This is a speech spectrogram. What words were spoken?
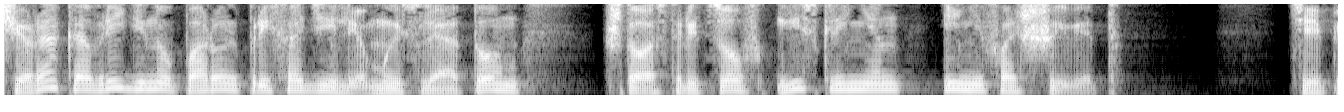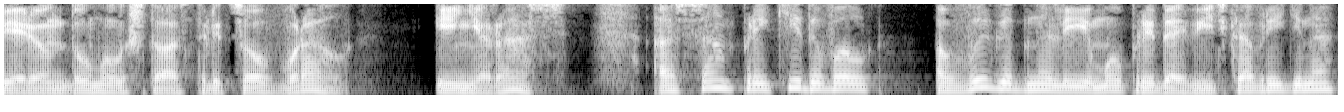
Вчера к Авригину порой приходили мысли о том, что Острецов искренен и не фальшивит. Теперь он думал, что Острецов врал, и не раз, а сам прикидывал, выгодно ли ему придавить Ковригина,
